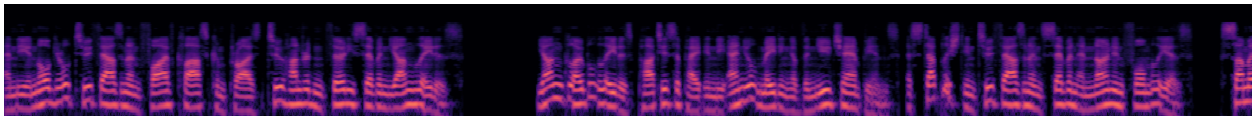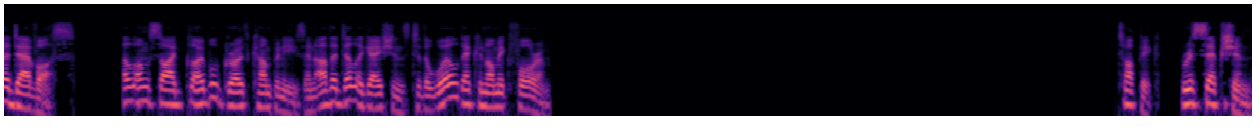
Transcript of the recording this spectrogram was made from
and the inaugural 2005 class comprised 237 young leaders. Young global leaders participate in the annual meeting of the New Champions, established in 2007 and known informally as Summer Davos, alongside global growth companies and other delegations to the World Economic Forum. Reception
